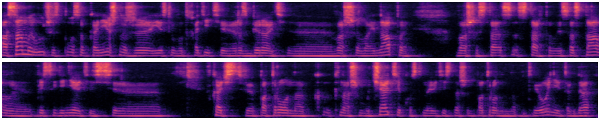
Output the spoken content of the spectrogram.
А самый лучший способ, конечно же, если вот хотите разбирать э, ваши лайнапы, ваши стартовые составы, присоединяйтесь э, в качестве патрона к, нашему чатику, становитесь нашим патроном на Патреоне, и тогда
